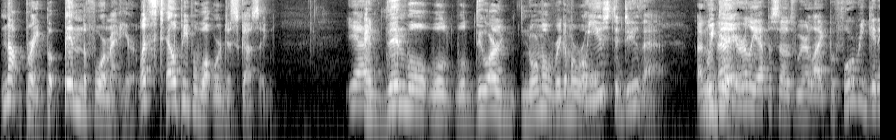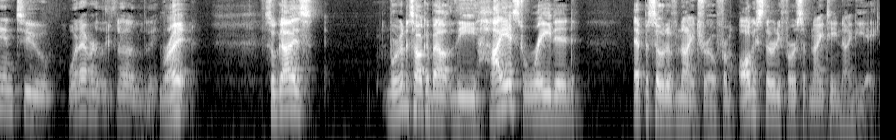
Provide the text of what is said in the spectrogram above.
not break, but bend the format here. Let's tell people what we're discussing. Yeah, And then we'll we'll we'll do our normal rigmarole. we used to do that. In We the very did. early episodes, we were like, before we get into whatever the Right. So, guys, we're going to talk about the highest rated episode of Nitro from August 31st of 1998.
